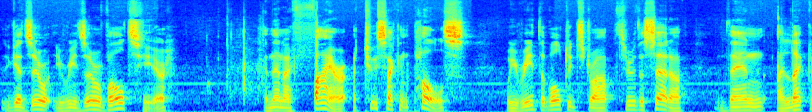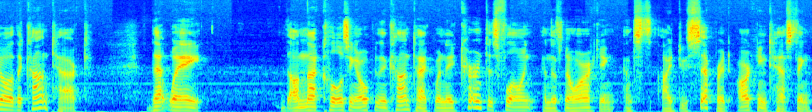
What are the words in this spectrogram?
you get zero, you read zero volts here, and then I fire a two second pulse. We read the voltage drop through the setup, then I let go of the contact. That way I'm not closing or opening the contact when the current is flowing and there's no arcing. And I do separate arcing testing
